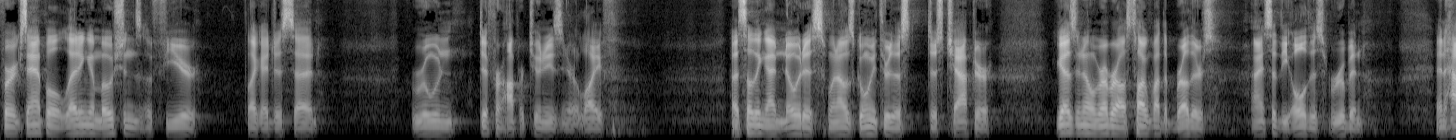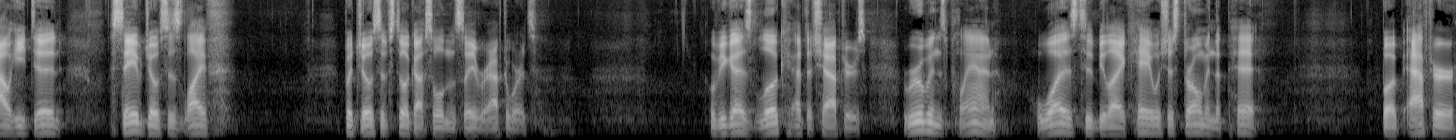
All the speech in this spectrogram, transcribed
For example, letting emotions of fear, like I just said, ruin different opportunities in your life. That's something I noticed when I was going through this, this chapter. You guys know, remember, I was talking about the brothers, and I said the oldest, Reuben, and how he did save Joseph's life, but Joseph still got sold into slavery afterwards. If you guys look at the chapters, Reuben's plan was to be like, hey, let's just throw him in the pit. But after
